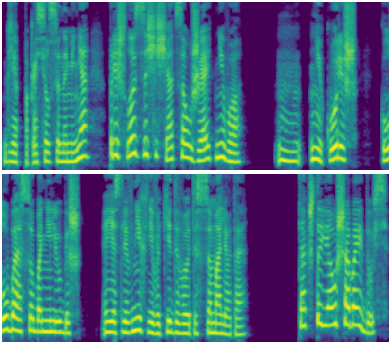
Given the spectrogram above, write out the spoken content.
Глеб покосился на меня, пришлось защищаться уже от него. «Не куришь, клубы особо не любишь, если в них не выкидывают из самолета. Так что я уж обойдусь.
